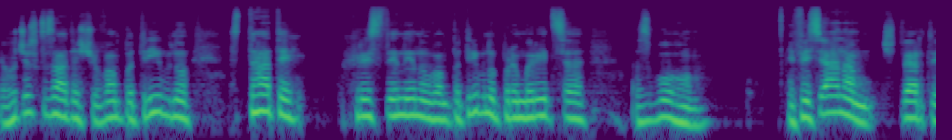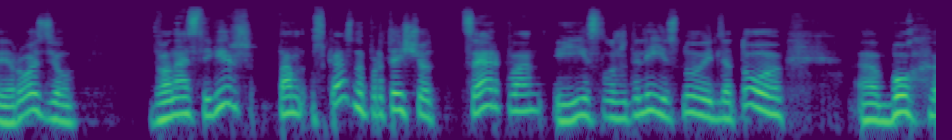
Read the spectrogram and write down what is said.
я хочу сказати, що вам потрібно стати християнином, вам потрібно примиритися з Богом. Ефесянам 4 розділ, 12 вірш, там сказано про те, що церква і її служителі існують для того, е, Бог е,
